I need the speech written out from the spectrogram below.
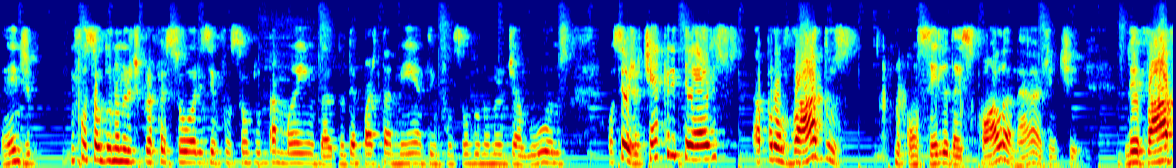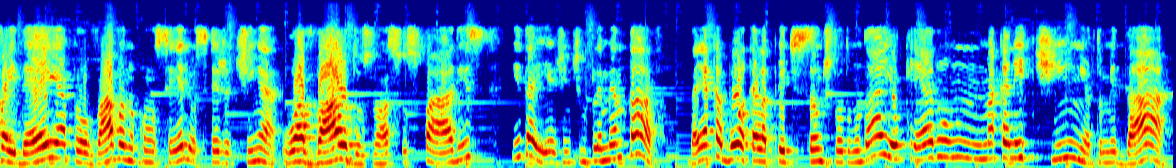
Entende? Em função do número de professores, em função do tamanho da, do departamento, em função do número de alunos. Ou seja, tinha critérios aprovados no conselho da escola, né? A gente levava a ideia, aprovava no conselho, ou seja, tinha o aval dos nossos pares e daí a gente implementava. Daí acabou aquela petição de todo mundo, ah, eu quero uma canetinha, tu me dá.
